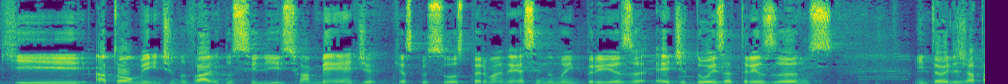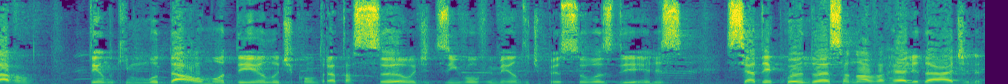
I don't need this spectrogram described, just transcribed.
que atualmente no Vale do Silício a média que as pessoas permanecem numa empresa é de dois a três anos. Então eles já estavam tendo que mudar o modelo de contratação, de desenvolvimento de pessoas deles, se adequando a essa nova realidade, né?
